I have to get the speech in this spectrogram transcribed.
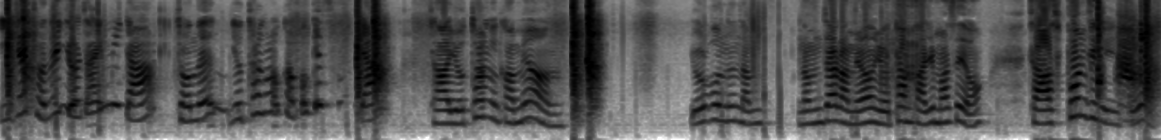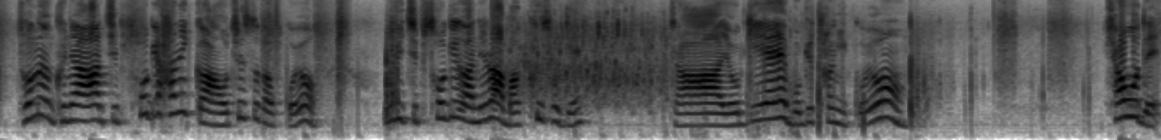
이제 저는 여자입니다. 저는 요탕으로 가보겠습니다. 자, 요탕에 가면 여러분은 남 남자라면 요탕 가지 마세요. 자, 스펀지가 있고요. 저는 그냥 집 소개하니까 어쩔 수가 없고요. 우리 집 소개가 아니라 마크 소개. 자, 여기에 목욕탕이 있고요. 샤워대.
